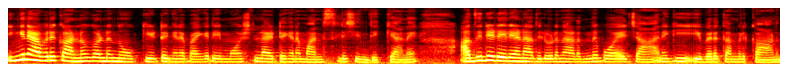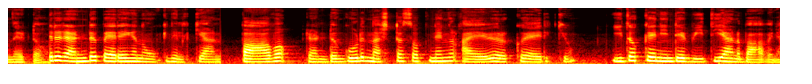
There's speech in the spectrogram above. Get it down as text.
ഇങ്ങനെ അവർ കണ്ണു കണ്ണ് നോക്കിയിട്ട് ഇങ്ങനെ ഭയങ്കര ഇമോഷണലായിട്ട് ഇങ്ങനെ മനസ്സിൽ ചിന്തിക്കുകയാണ് അതിന്റെ ഇടയിലാണ് അതിലൂടെ നടന്നു പോയ ജാനകി ഇവരെ തമ്മിൽ കാണുന്നത് കേട്ടോ. ഇവർ രണ്ടു പേരെ ഇങ്ങനെ നോക്കി നിൽക്കുകയാണ്. പാവം രണ്ടും കൂടി നഷ്ടസ്വപ്നങ്ങൾ അയവിറക്കുകയായിരിക്കും. ഇതൊക്കെ നിന്റെ വിധിയാണ് ഭാവന.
